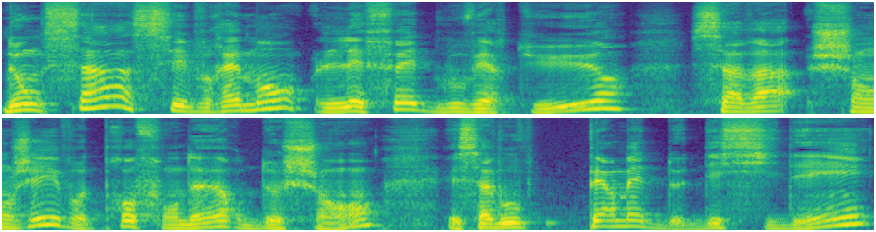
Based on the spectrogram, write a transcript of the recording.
Donc ça, c'est vraiment l'effet de l'ouverture. Ça va changer votre profondeur de champ et ça vous permettre de décider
